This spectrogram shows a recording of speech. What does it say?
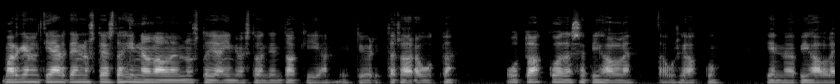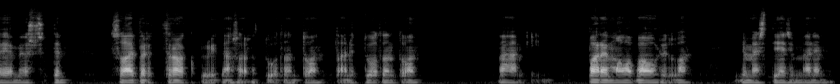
Markkinat jäävät ennusteesta hinnanalennusta ja investointien takia. Yhtiö yrittää saada uutta, uutta akkua tässä pihalle, tai uusia akkukennoja pihalle, ja myös sitten Cybertruck pyritään saada tuotantoon, tai nyt tuotantoon vähän paremmalla vauhdilla. Ilmeisesti ensimmäinen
